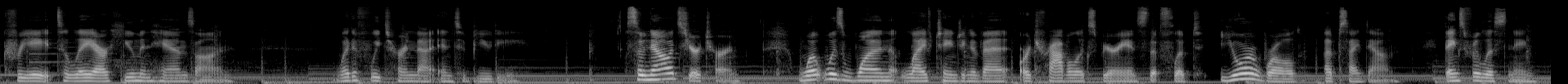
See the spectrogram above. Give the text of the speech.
create, to lay our human hands on, what if we turn that into beauty? So now it's your turn. What was one life changing event or travel experience that flipped your world upside down? Thanks for listening.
